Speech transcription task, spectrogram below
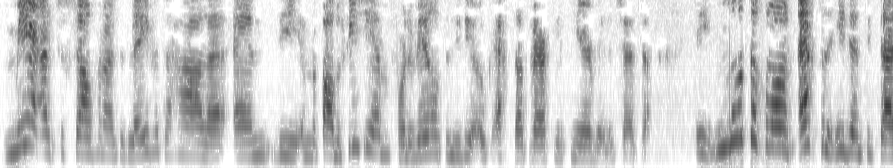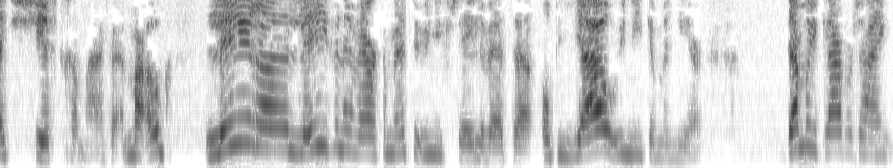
meer uit zichzelf en uit het leven te halen. En die een bepaalde visie hebben voor de wereld en die die ook echt daadwerkelijk neer willen zetten. Die moeten gewoon echt een identiteitsshift gaan maken. Maar ook leren leven en werken met de universele wetten op jouw unieke manier. Daar moet je klaar voor zijn.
